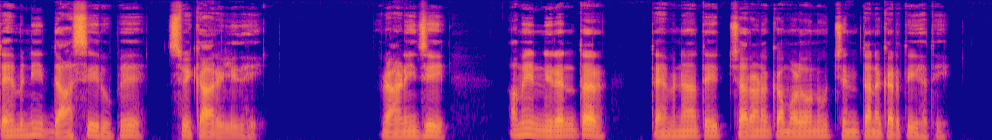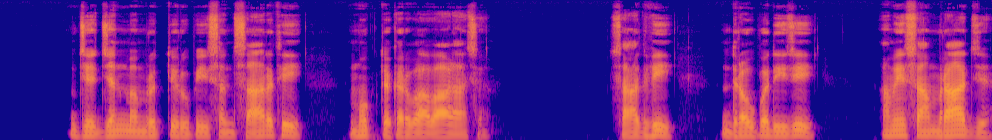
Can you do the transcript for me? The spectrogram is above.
તેમની દાસી રૂપે સ્વીકારી લીધી. રાણીજી અમે નિરંતર તેમના તે ચરણ કમળોનું ચિંતન કરતી હતી, જે જન્મ મૃત્યુરૂપી સંસારથી મુક્ત કરવાવાળા છે. સાધ્વી દ્રૌપદીજી, અમે સામ્રાજ્ય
